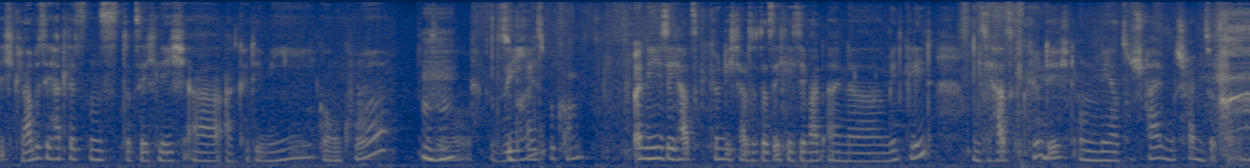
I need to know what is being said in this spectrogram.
Ich glaube, sie hat letztens tatsächlich äh, Akademie Goncourt also mhm. sie, Preis bekommen. Äh, nee, sie hat es gekündigt, also tatsächlich, sie war ein äh, Mitglied und sie hat es gekündigt, um mehr zu schreiben, schreiben zu können.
